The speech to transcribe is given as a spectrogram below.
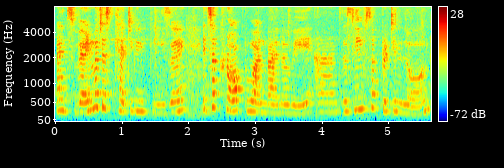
and it's very much aesthetically pleasing. It's a cropped one by the way and the sleeves are pretty long.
